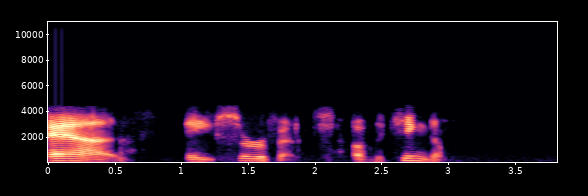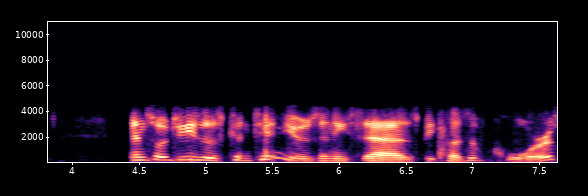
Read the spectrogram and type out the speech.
as a servant of the kingdom. And so Jesus continues and he says, because of course,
